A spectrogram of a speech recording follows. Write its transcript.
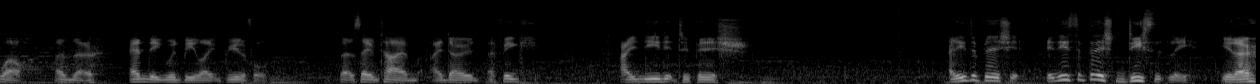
well, I don't know, ending would be like beautiful, but at the same time, I don't. I think I need it to finish. I need to finish it. It needs to finish decently, you know.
